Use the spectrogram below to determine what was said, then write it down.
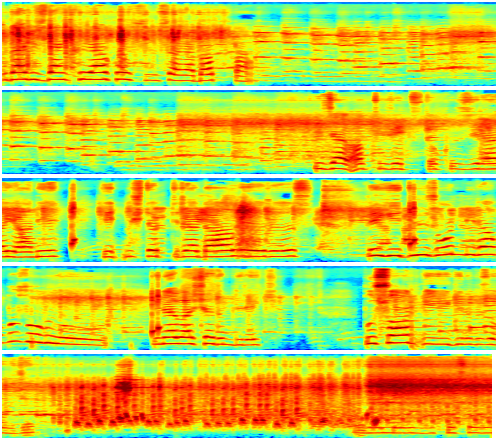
Bu da bizden kıyak olsun sana baba. Güzel 639 lira yani 74 lira daha alıyoruz. Ve 710 liramız oluyor. Yine başladım direkt. Bu son iyi günümüz olacak. Dönemlerimizi keselim.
